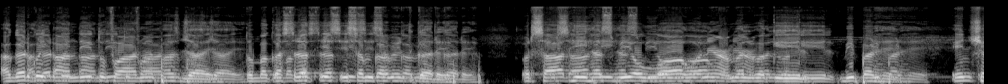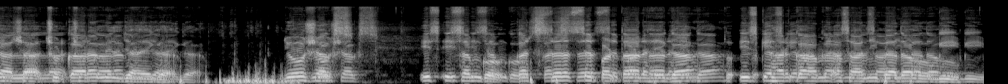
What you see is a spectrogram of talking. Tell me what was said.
अगर कोई आंधी तूफ़ान में फंस जाए तो बकसरत इस इसम का विरद करे और साथ ही हसबी अल्लाह वकील भी पढ़े इंशाल्लाह छुटकारा मिल जाएगा जो शख्स इस इसम को कसरत से पढ़ता रहेगा तो इसके हर काम में आसानी पैदा होगी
